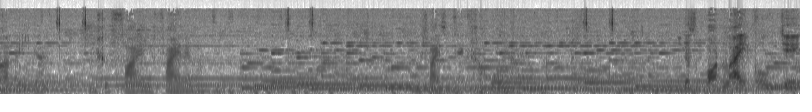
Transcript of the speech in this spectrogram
ก็อะไรอีกอะนี่คือไฟไฟอะไรวะไฟแสดงขโมยครับนี่ก็สปอตไลท์โอ้เจ๋ง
